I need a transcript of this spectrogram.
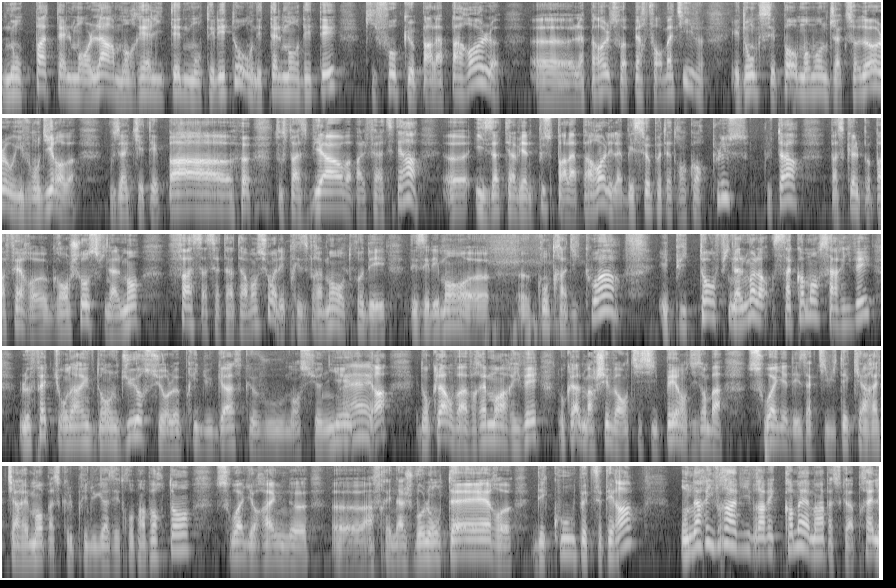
n'ont pas tellement l'arme en réalité de monter les taux. On est tellement endetté qu'il faut que par la parole, euh, la parole soit performative. Et donc, c'est pas au moment de Jackson Hole où ils vont dire oh, bah, vous inquiétez pas, tout se passe bien, on va pas le faire, etc. Euh, ils interviennent plus par la parole et la BCE peut-être encore plus plus tard, parce qu'elle ne peut pas faire euh, grand-chose finalement face à cette intervention. Elle est prise vraiment entre des, des éléments euh, euh, contradictoires. Et puis tant finalement, alors ça commence à arriver, le fait qu'on arrive dans le dur sur le prix du gaz que vous mentionniez, ouais. etc. Et donc là, on va vraiment arriver. Donc là, le marché va anticiper en se disant, bah, soit il y a des activités qui arrêtent carrément parce que le prix du gaz est trop important, soit il y aura une, un freinage volontaire, des coupes, etc on arrivera à vivre avec quand même, hein, parce qu'après,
